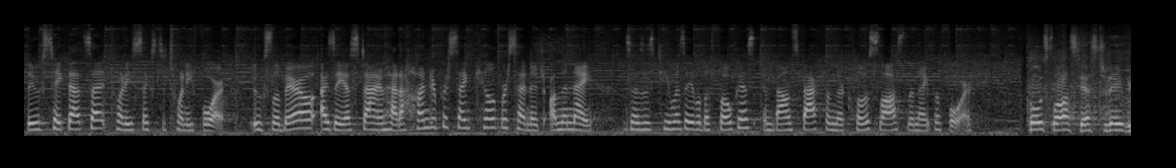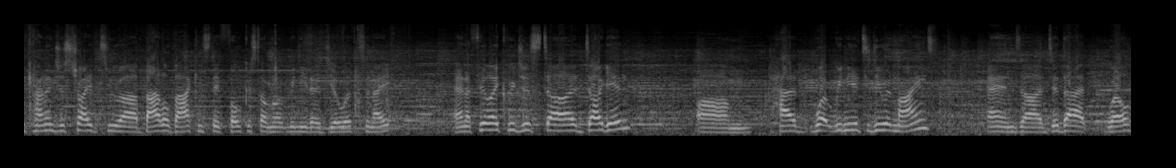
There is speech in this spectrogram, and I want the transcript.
The Ooks take that set 26 to 24. Ooks libero Isaiah Stein had a 100% kill percentage on the night and says his team was able to focus and bounce back from their close loss the night before. Close loss yesterday. We kind of just tried to uh, battle back and stay focused on what we need to deal with tonight. And I feel like we just uh, dug in, um, had what we needed to do in mind, and uh, did that well.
